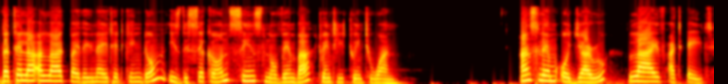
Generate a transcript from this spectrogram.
The terror alert by the United Kingdom is the second since November 2021. Anselm Ojaru, live at 8.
